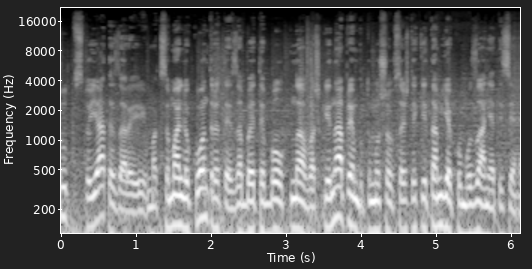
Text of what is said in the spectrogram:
тут стояти зараз і максимально контрити, забити болт на важкий напрям, тому що все ж таки там є кому зайнятися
